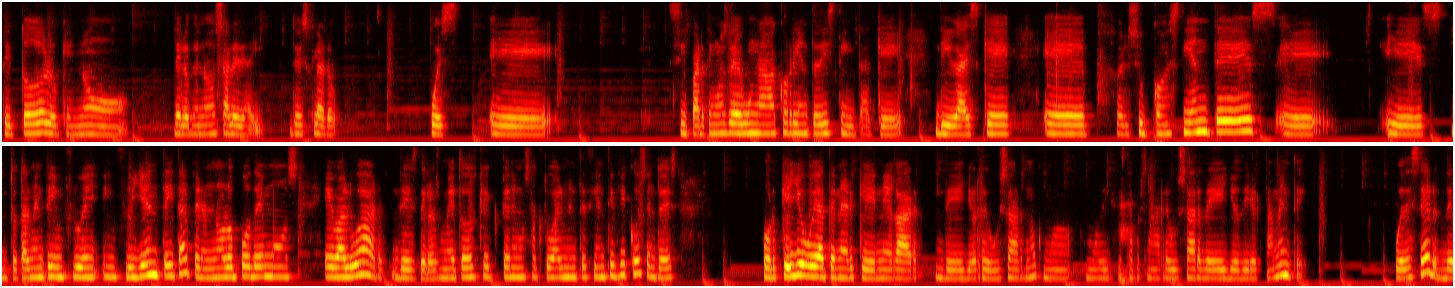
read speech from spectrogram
de todo lo que no de lo que no sale de ahí entonces claro pues eh, si partimos de una corriente distinta que diga es que eh, el subconsciente es, eh, es totalmente influyente y tal, pero no lo podemos evaluar desde los métodos que tenemos actualmente científicos, entonces ¿por qué yo voy a tener que negar de ello, rehusar, ¿no? Como, como dice esta persona, rehusar de ello directamente. Puede ser de,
